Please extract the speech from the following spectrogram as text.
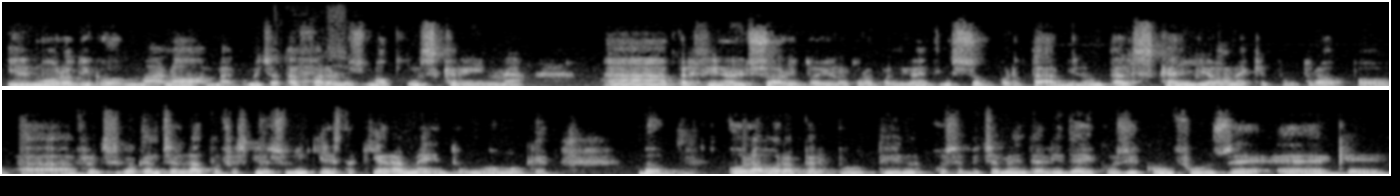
il muro di gomma, no? Ha cominciato a fare lo smoking screen Uh, perfino il solito io lo trovo praticamente insopportabile, un tal scaglione che purtroppo uh, Francesco Cancellato fa scrivere sull'inchiesta, chiaramente un uomo che boh, o lavora per Putin o semplicemente ha le idee così confuse eh, che,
